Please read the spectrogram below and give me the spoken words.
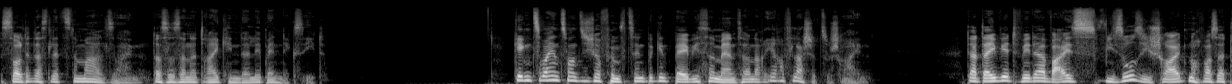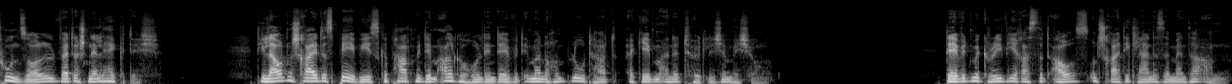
Es sollte das letzte Mal sein, dass er seine drei Kinder lebendig sieht. Gegen 22.15 Uhr beginnt Baby Samantha nach ihrer Flasche zu schreien. Da David weder weiß, wieso sie schreit, noch was er tun soll, wird er schnell hektisch. Die lauten Schreie des Babys, gepaart mit dem Alkohol, den David immer noch im Blut hat, ergeben eine tödliche Mischung. David McGreevy rastet aus und schreit die kleine Samantha an.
